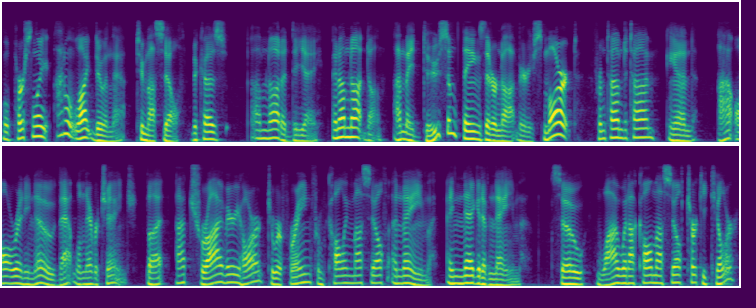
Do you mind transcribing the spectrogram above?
Well, personally, I don't like doing that to myself because I'm not a DA and I'm not dumb. I may do some things that are not very smart from time to time, and I already know that will never change. But I try very hard to refrain from calling myself a name, a negative name. So, why would I call myself Turkey Killer?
